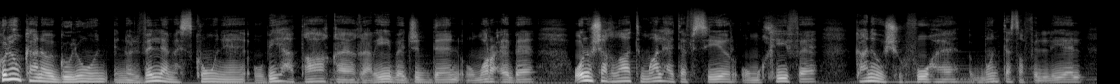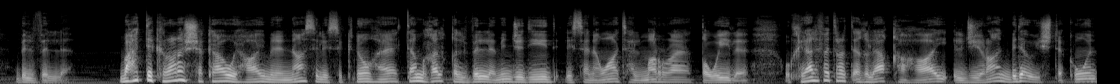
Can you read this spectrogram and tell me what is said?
كلهم كانوا يقولون إنه الفيلا مسكونة وبيها طاقة غريبة جدا ومرعبة وإنه شغلات ما لها تفسير ومخيفة كانوا يشوفوها بمنتصف الليل بالفيلا. بعد تكرار الشكاوي هاي من الناس اللي سكنوها تم غلق الفيلا من جديد لسنوات هالمرة طويلة. وخلال فترة إغلاقها هاي الجيران بدأوا يشتكون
